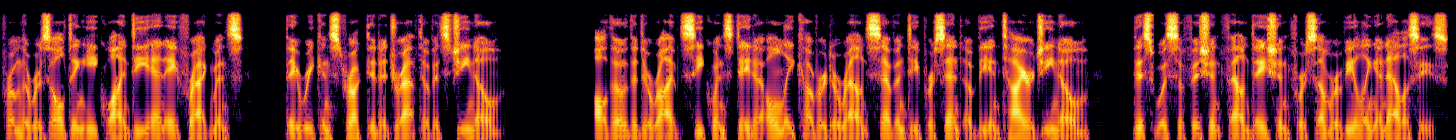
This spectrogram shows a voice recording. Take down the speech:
From the resulting equine DNA fragments, they reconstructed a draft of its genome. Although the derived sequence data only covered around 70% of the entire genome, this was sufficient foundation for some revealing analyses.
